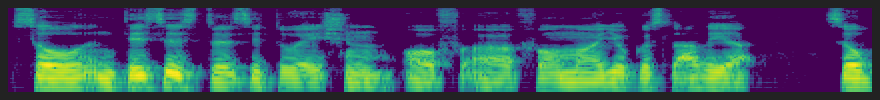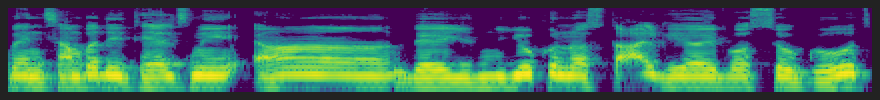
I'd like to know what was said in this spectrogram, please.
So this is the situation of uh, former Yugoslavia. So when somebody tells me, ah, the Yugo nostalgia, it was so good,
